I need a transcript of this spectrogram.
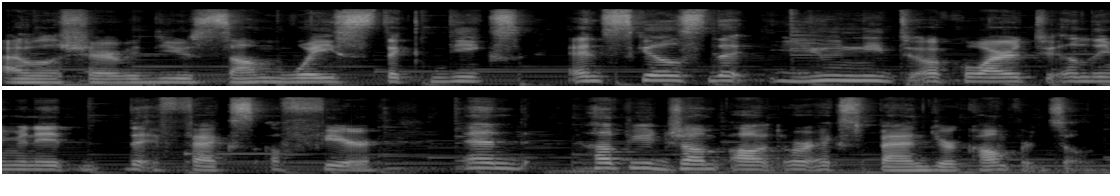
I will share with you some ways, techniques, and skills that you need to acquire to eliminate the effects of fear and help you jump out or expand your comfort zone.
